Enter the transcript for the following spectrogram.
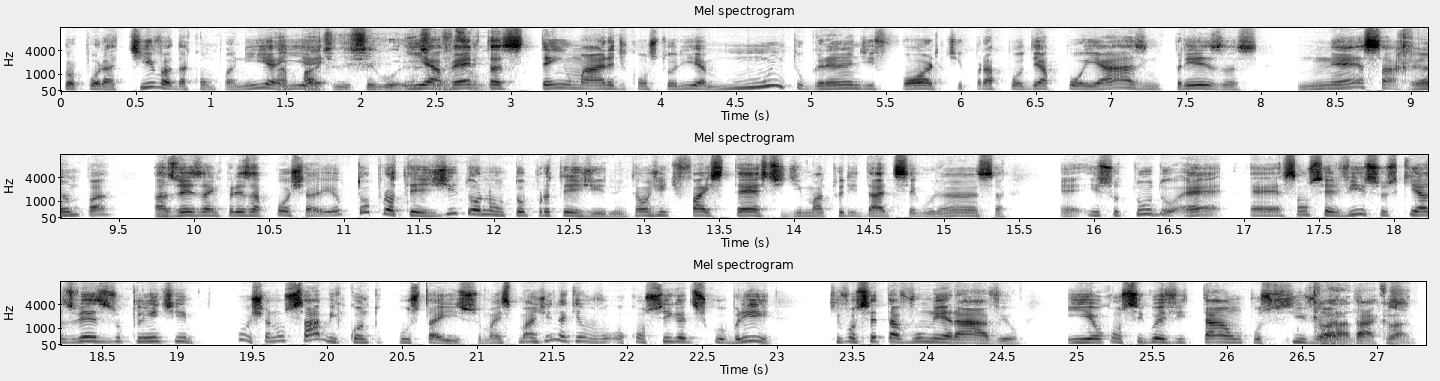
corporativa da companhia. A e parte é, de segurança. E a né? Veritas tem uma área de consultoria muito grande e forte para poder apoiar as empresas nessa rampa. Às vezes a empresa, poxa, eu estou protegido ou não estou protegido? Então a gente faz teste de maturidade de segurança. É, isso tudo é, é, são serviços que às vezes o cliente, poxa, não sabe quanto custa isso, mas imagina que eu consiga descobrir que você está vulnerável e eu consigo evitar um possível claro, ataque. Claro.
